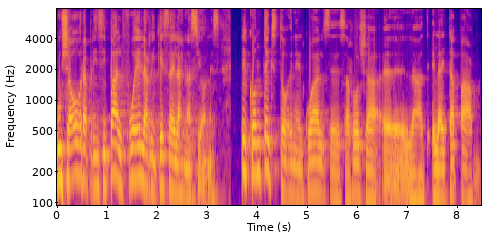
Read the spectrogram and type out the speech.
cuya obra principal fue La riqueza de las naciones. El contexto en el cual se desarrolla eh, la, etapa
